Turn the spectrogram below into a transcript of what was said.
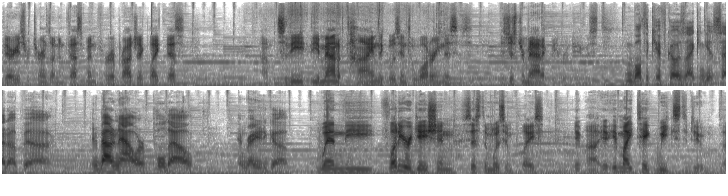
various returns on investment for a project like this. Um, so the, the amount of time that goes into watering this is, is just dramatically reduced. In both the KIFCOs I can get set up uh, in about an hour, pulled out and ready to go. When the flood irrigation system was in place, it, uh, it, it might take weeks to do a,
